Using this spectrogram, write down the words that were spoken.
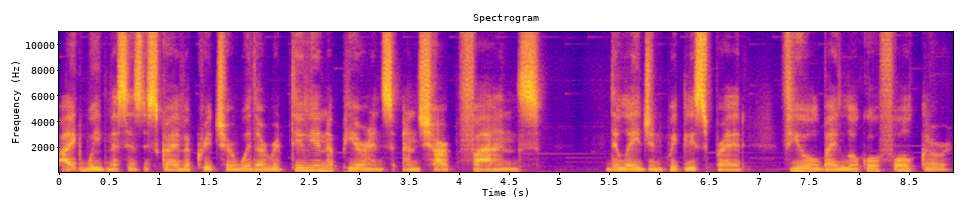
Eyewitnesses describe a creature with a reptilian appearance and sharp fangs. The legend quickly spread, fueled by local folklore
